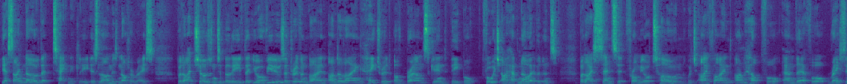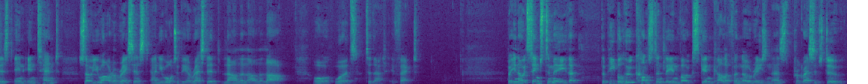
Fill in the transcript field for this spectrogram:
Yes, I know that technically Islam is not a race, but I've chosen to believe that your views are driven by an underlying hatred of brown skinned people, for which I have no evidence, but I sense it from your tone, which I find unhelpful and therefore racist in intent. So you are a racist and you ought to be arrested, la la la la la, or words to that effect. But you know, it seems to me that the people who constantly invoke skin colour for no reason, as progressives do,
